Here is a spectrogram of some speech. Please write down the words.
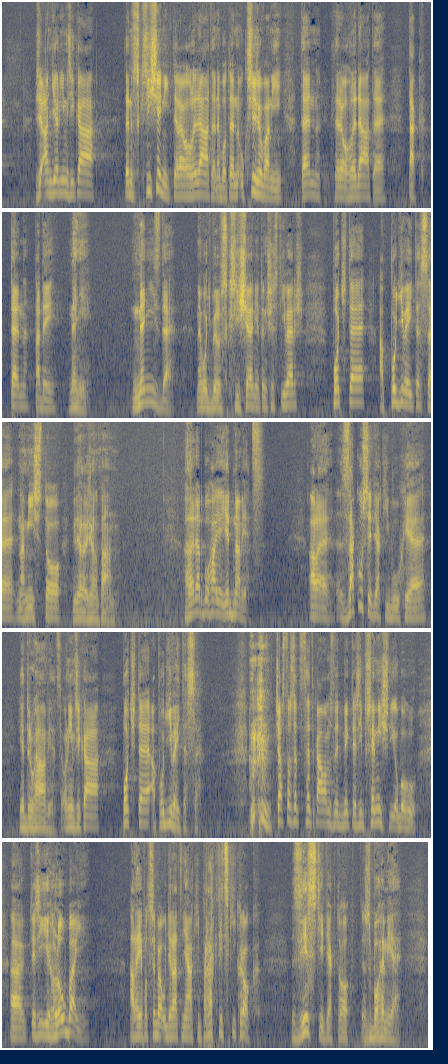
že anděl jim říká, ten vzkříšený, kterého hledáte, nebo ten ukřižovaný, ten, kterého hledáte, tak ten tady není. Není zde, neboť byl vzkříšen, je ten šestý verš. Pojďte a podívejte se na místo, kde ležel pán. Hledat Boha je jedna věc, ale zakusit, jaký Bůh je, je druhá věc. On jim říká, pojďte a podívejte se. Často se setkávám s lidmi, kteří přemýšlí o Bohu, eh, kteří ji hloubají, ale je potřeba udělat nějaký praktický krok, zjistit, jak to s Bohem je.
